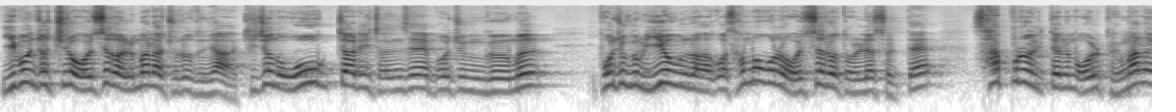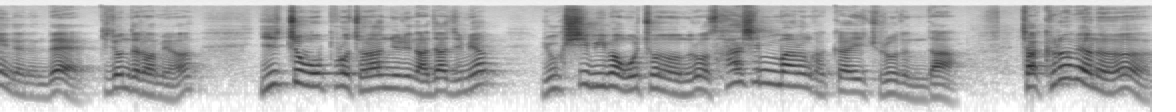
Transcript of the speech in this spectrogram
이번 조치로 월세가 얼마나 줄어드냐? 기존 5억짜리 전세 보증금을 보증금을 2억으로 하고 3억 원을 월세로 돌렸을 때 4%일 때는 올 100만 원이 되는데 기존대로 하면 2.5% 전환율이 낮아지면 62만 5천 원으로 40만 원 가까이 줄어든다. 자 그러면은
